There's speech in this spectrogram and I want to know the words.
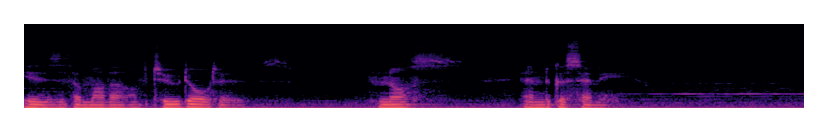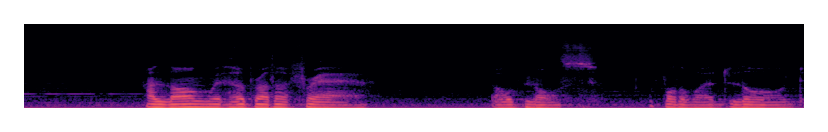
is the mother of two daughters, Hnoss and Gersemi. Along with her brother Freyr, Old Norse for the word Lord,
